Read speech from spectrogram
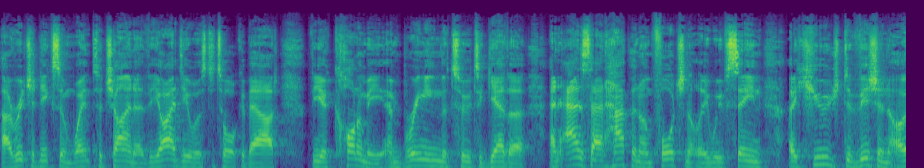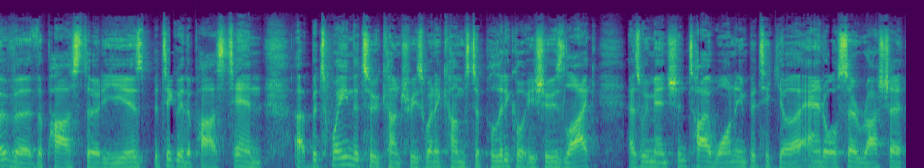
uh, Richard Nixon went to China, the idea was to talk about the economy and bringing the two together. And as that happened, unfortunately, we've seen a huge division over the past 30 years, particularly the past 10, uh, between the two countries when it comes to political issues like, as we mentioned, Taiwan in particular, and also Russia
